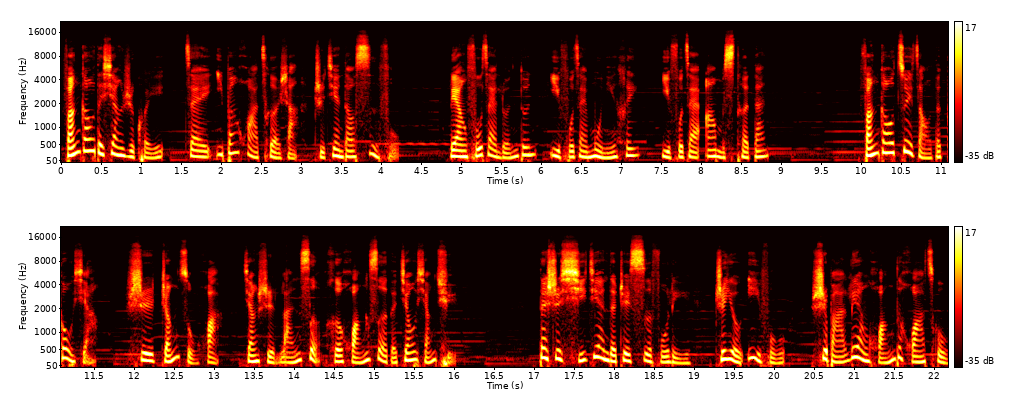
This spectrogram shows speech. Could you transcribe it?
梵高的向日葵在一般画册上只见到四幅。两幅在伦敦，一幅在慕尼黑，一幅在阿姆斯特丹。梵高最早的构想是整组画将是蓝色和黄色的交响曲，但是习见的这四幅里只有一幅是把亮黄的花簇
